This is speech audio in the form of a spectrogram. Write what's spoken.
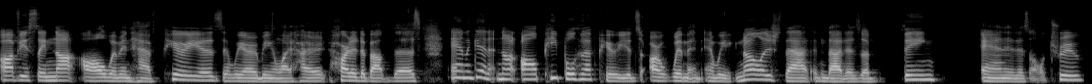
Obviously, not all women have periods, and we are being lighthearted about this. And again, not all people who have periods are women, and we acknowledge that, and that is a thing, and it is all true,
